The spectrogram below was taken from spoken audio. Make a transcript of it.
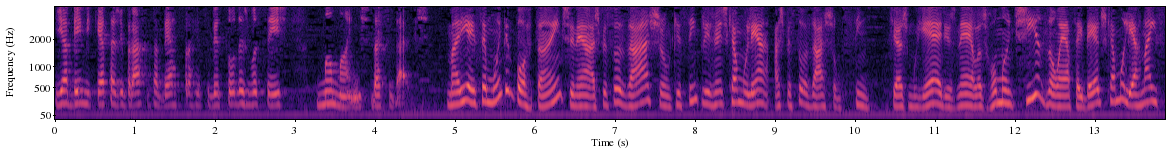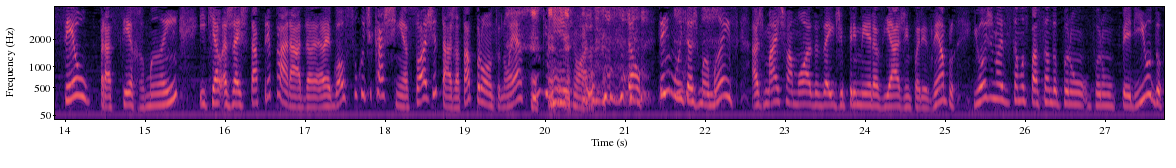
e a BMQ está de braços abertos para receber todas vocês, mamães da cidade. Maria, isso é muito importante, né? As pessoas acham que simplesmente que a mulher, as pessoas acham sim que as mulheres, né, elas romantizam essa ideia de que a mulher nasceu para ser mãe e que ela já está preparada. Ela é igual suco de caixinha, é só agitar, já está pronto. Não é assim que funciona. Então, tem muitas mamães, as mais famosas aí de primeira viagem, por exemplo, e hoje nós estamos passando por um, por um período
